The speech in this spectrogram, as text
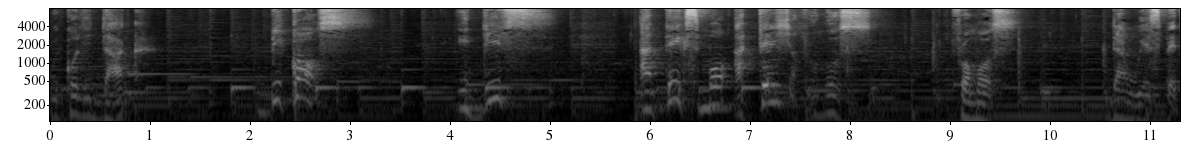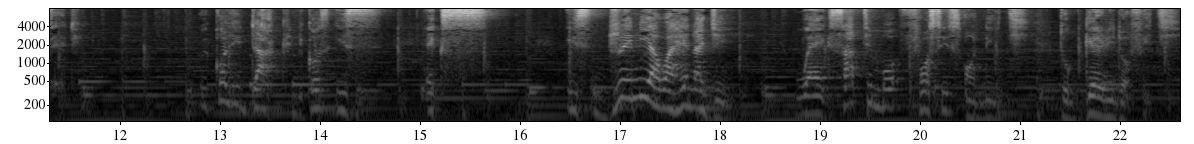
We call it dark because it gives and takes more attention from us from us than we expected. We call it dark because it's ex, it's draining our energy. We're exerting more forces on it to get rid of it,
